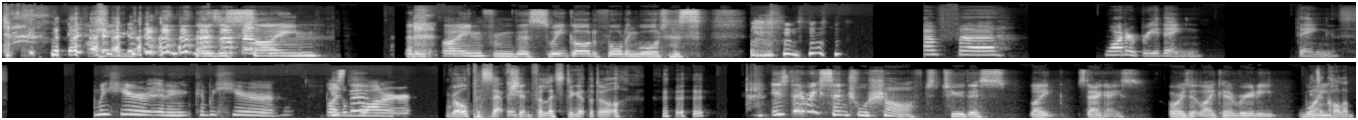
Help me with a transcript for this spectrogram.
that is a sign. That is a sign from the sweet God of falling waters. Have uh, water breathing things. Can we hear any? Can we hear like there- water? Roll perception for listening at the door. Is there a central shaft to this like staircase, or is it like a really It's a wide? column.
